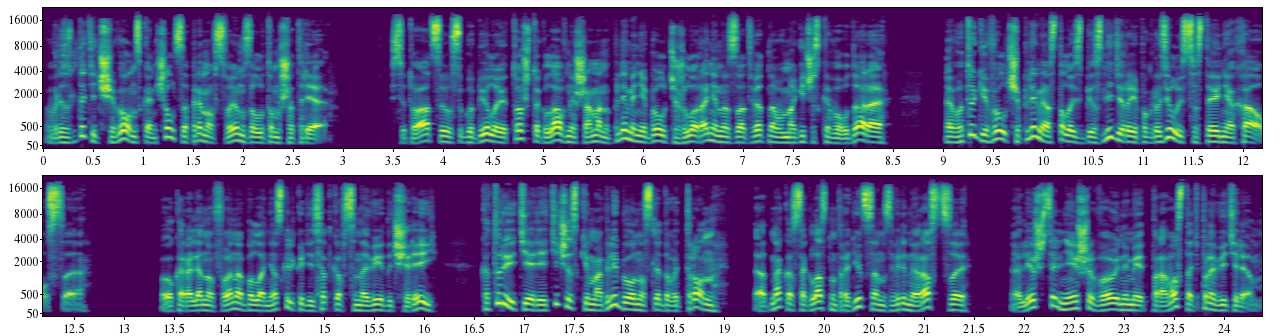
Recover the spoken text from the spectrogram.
в результате чего он скончался прямо в своем золотом шатре. Ситуацию усугубило и то, что главный шаман племени был тяжело ранен из-за ответного магического удара. В итоге волчье племя осталось без лидера и погрузилось в состояние хаоса. У короля Нуфена было несколько десятков сыновей и дочерей, которые теоретически могли бы унаследовать трон, однако, согласно традициям звериной расцы, лишь сильнейший воин имеет право стать правителем.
